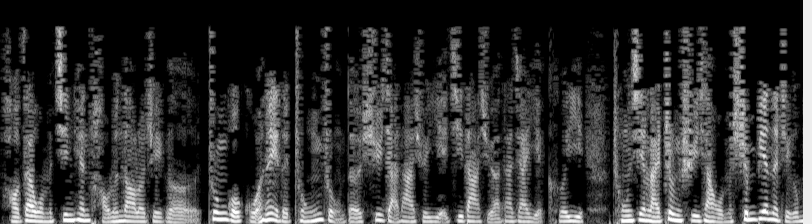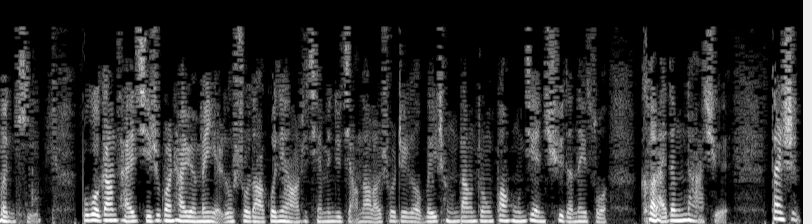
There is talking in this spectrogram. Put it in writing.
好在我们今天讨论到了这个中国国内的种种的虚假大学、野鸡大学啊，大家也可以重新来正视一下我们身边的这个问题。不过刚才其实观察员们也都说到，郭靖老师前面就讲到了，说这个围城当中方鸿渐去的那所克莱登大学，但是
